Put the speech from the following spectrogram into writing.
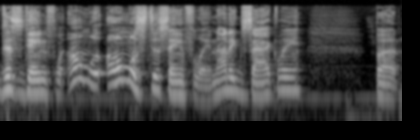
disdainfully, almost almost disdainfully. Not exactly, but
